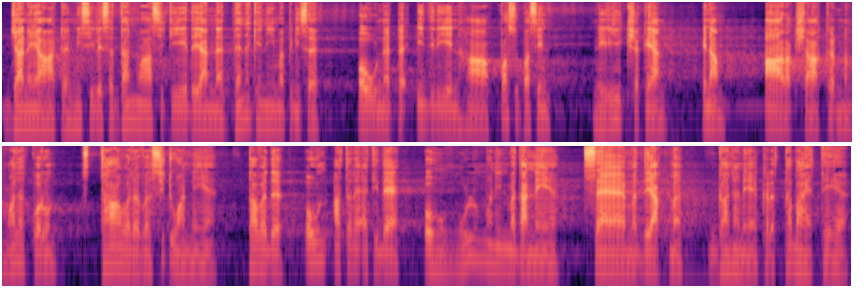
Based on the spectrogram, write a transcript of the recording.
ජනයාට නිසි ලෙස දන්වා සිටියේද යන්න දැනගැනීම පිණිස ඔවුනට ඉදිරියෙන් හා පසුපසින් නිරීක්ෂකයන් එනම් ආරක්ෂා කරන මලක්වරුන් ස්ථාවරව සිටුවන්නේය. තවද ඔවුන් අතර ඇතිදෑ ඔහු මුළුමනින්ම දන්නේය. සෑම දෙයක්ම ගණනය කර තබා ඇත්තේය.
